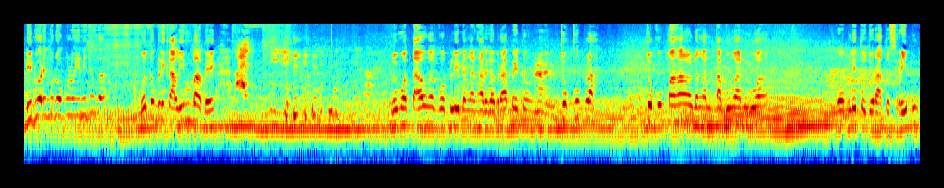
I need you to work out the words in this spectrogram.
Di 2020 ini juga gue tuh beli kalimba bek lu mau tahu nggak gue beli dengan harga berapa itu? Cukup lah. Cukup mahal dengan tabungan gue gue beli 700 ribu.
